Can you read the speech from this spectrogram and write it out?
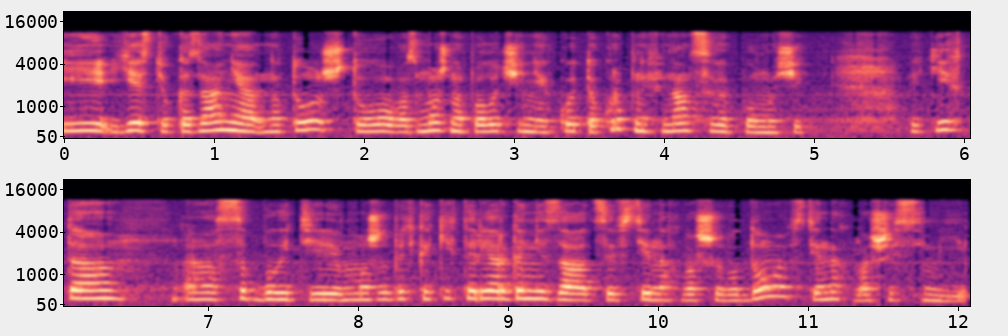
И есть указания на то, что возможно получение какой-то крупной финансовой помощи, каких-то э, событий, может быть, каких-то реорганизаций в стенах вашего дома, в стенах вашей семьи.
